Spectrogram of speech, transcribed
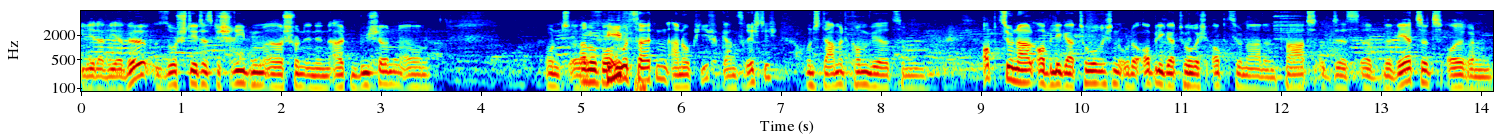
Jeder wie er will. So steht es geschrieben äh, schon in den alten Büchern. Äh, und äh, Anno vor. Urzeiten, Anno Pief, ganz richtig. Und damit kommen wir zum optional obligatorischen oder obligatorisch optionalen Part des äh, Bewertet euren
